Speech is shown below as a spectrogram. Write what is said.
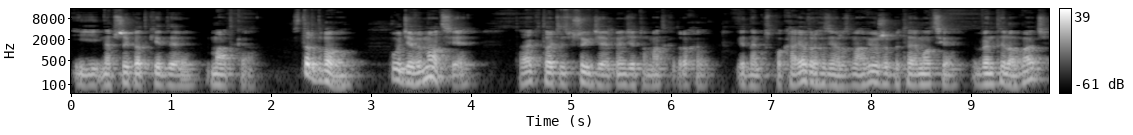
I na przykład, kiedy matka stereotypowo pójdzie w emocje, tak, to ojciec przyjdzie, będzie to matkę trochę jednak uspokajał, trochę z nią rozmawiał, żeby te emocje wentylować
